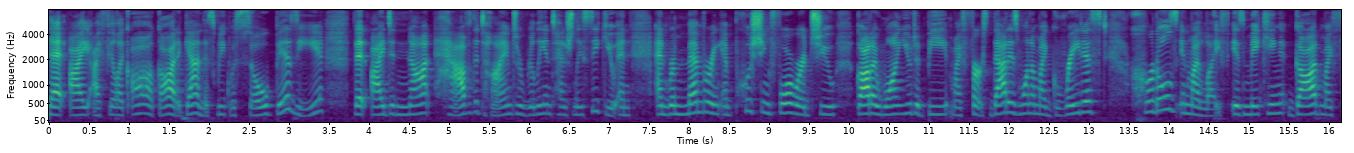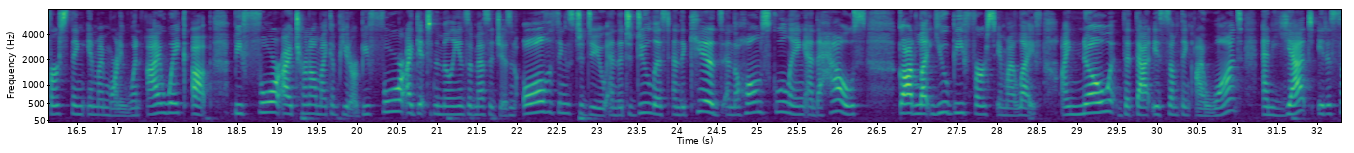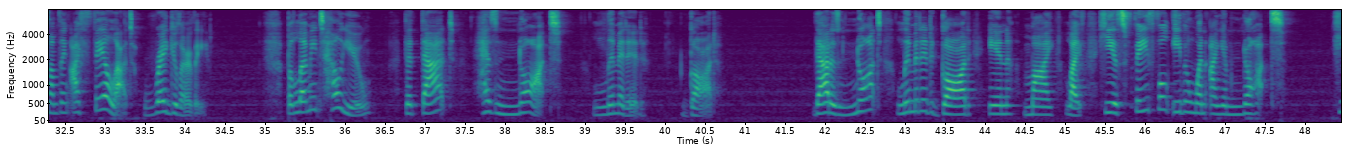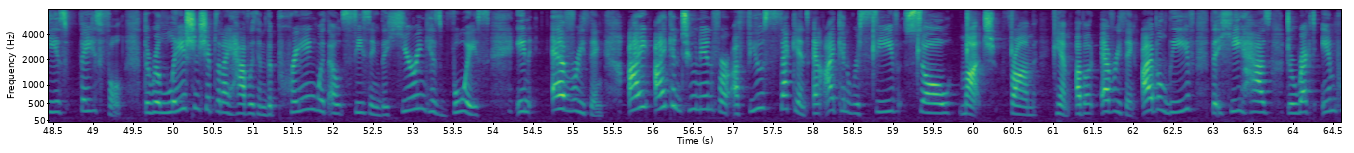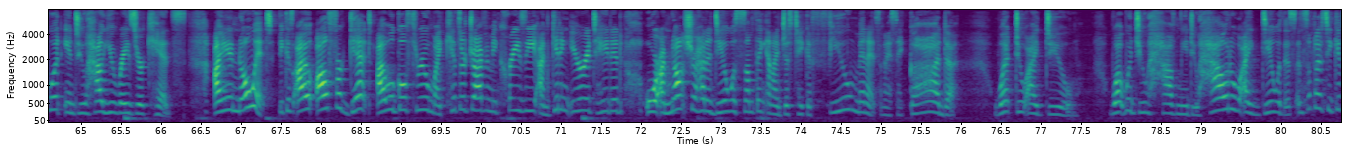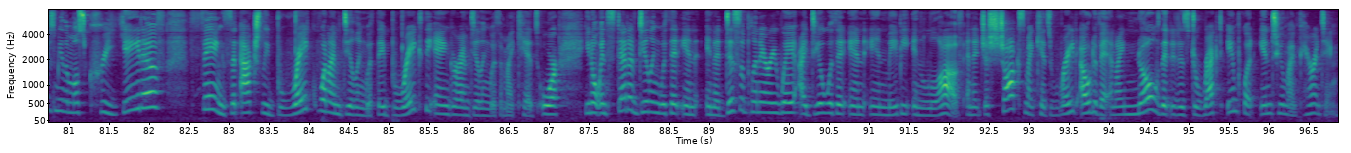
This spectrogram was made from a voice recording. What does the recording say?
that I, I feel like, oh God, again, this week was so busy that I did not have the time to really intentionally seek you and and remembering and pushing forward to God, I want you to be my first. That is one of my greatest hurdles in my life is making God my first thing in my morning. When I wake up, before I turn on my computer, before I get to the millions of messages and all the things to do and the to-do list and the kids and the homeschooling and the house, God, let you be first in my life. I know that that is something I want, and yet it is something I fail at regularly. But let me tell you that that has not limited God. That has not limited God in my life. He is faithful even when I am not. He is faithful. The relationship that I have with him, the praying without ceasing, the hearing his voice in everything. I, I can tune in for a few seconds and I can receive so much from him about everything. I believe that he has direct input into how you raise your kids. I know it because I'll, I'll forget. I will go through, my kids are driving me crazy, I'm getting irritated, or I'm not sure how to deal with something, and I just take a few minutes and I say, God, what do I do? What would you have me do? How do I deal with this? And sometimes he gives me the most creative things that actually break what I'm dealing with. They break the anger I'm dealing with in my kids. Or, you know, instead of dealing with it in, in a disciplinary way, I deal with it in, in maybe in love. And it just shocks my kids right out of it. And I know that it is direct input into my parenting.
